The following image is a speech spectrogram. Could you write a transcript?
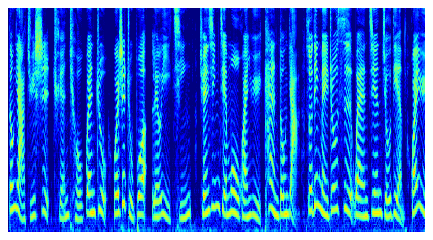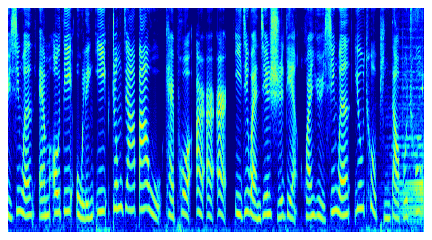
东亚局势全球关注，我是主播刘以晴。全新节目《寰宇看东亚》，锁定每周四晚间九点，寰宇新闻 MOD 五零一中加八五开破二二二，以及晚间十点，环宇新闻 YouTube 频道播出。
